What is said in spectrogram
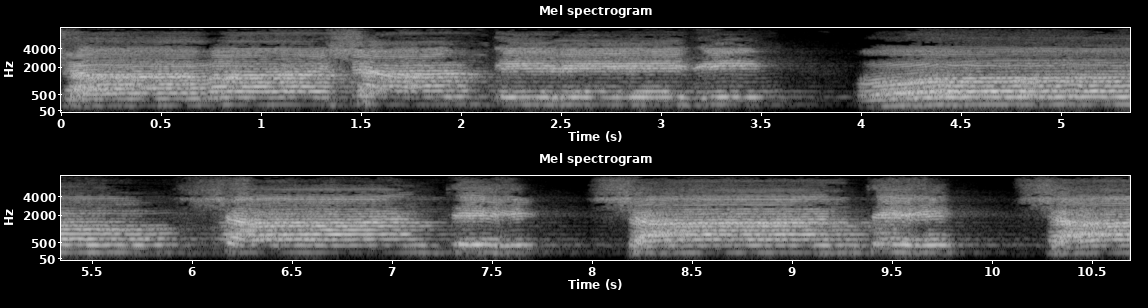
क्षमा शान्तिरेधि ॐ शांति शांति शान्ति।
